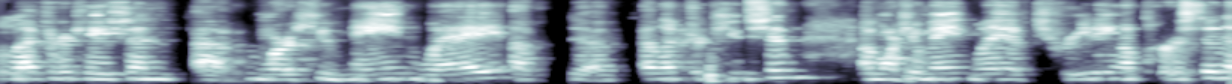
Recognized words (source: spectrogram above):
electrification a more humane way of electrocution, a more humane way of treating a person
